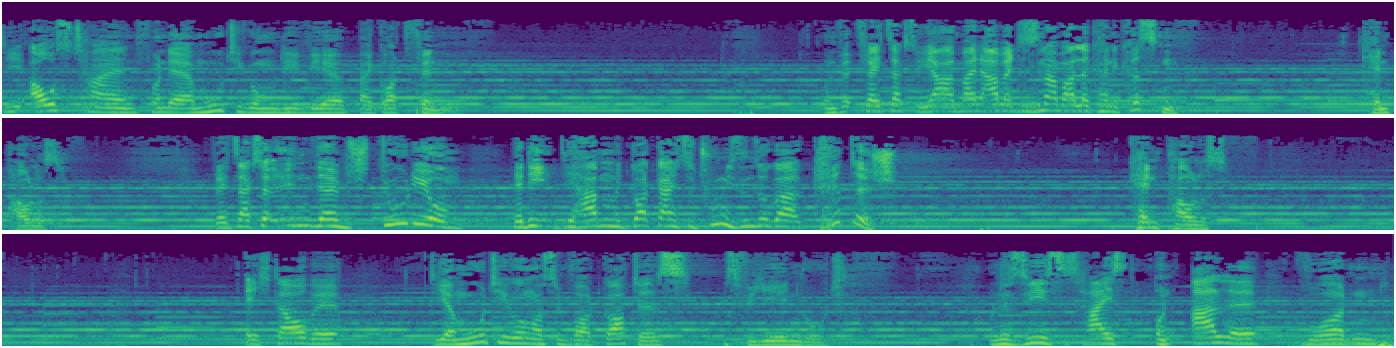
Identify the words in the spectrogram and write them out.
die austeilen von der Ermutigung, die wir bei Gott finden. Und vielleicht sagst du, ja, meine Arbeit, die sind aber alle keine Christen. Kennt Paulus. Vielleicht sagst du, in deinem Studium, ja, die, die haben mit Gott gar nichts zu tun, die sind sogar kritisch. Kennt Paulus. Ich glaube, die Ermutigung aus dem Wort Gottes ist für jeden gut. Und du siehst, es heißt, und alle wurden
